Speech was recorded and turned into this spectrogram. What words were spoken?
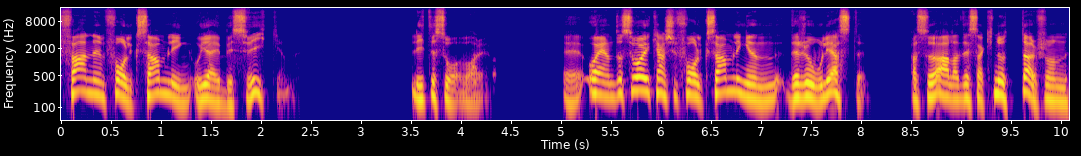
fann en folksamling och jag är besviken. Lite så var det. Eh, Och ändå så var ju kanske folksamlingen det roligaste. Alltså alla dessa knuttar från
